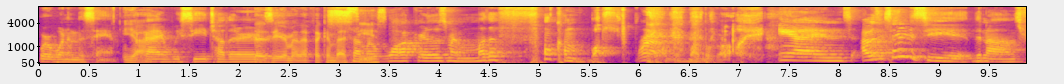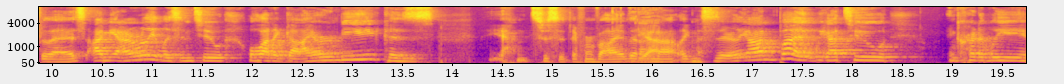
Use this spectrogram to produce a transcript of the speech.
we're one and the same. Yeah. Okay. We see each other. Those are your motherfucking besties. Summer. Walker. Those are my motherfucking best friends. and I was excited to see the noms for this. I mean, I don't really listen to a lot of guy R&B because yeah, it's just a different vibe that Yeah. I'm not like necessarily on. But we got two incredibly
